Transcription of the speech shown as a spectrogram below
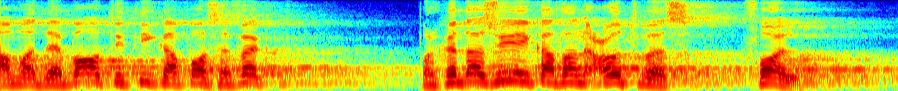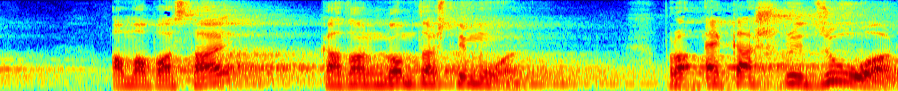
ama debati i tij ka pas efekt. Për këtë arsye i ka thënë Utbes, fol. Ama pastaj, ka thënë ngom tash ti mua. Pra e ka shfrytëzuar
